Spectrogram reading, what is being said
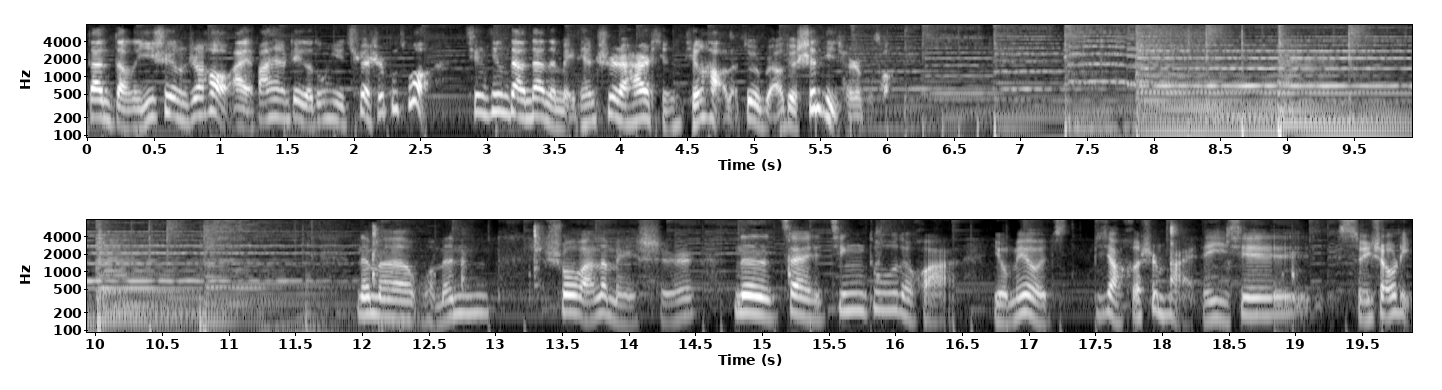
但等一适应之后，哎，发现这个东西确实不错，清清淡淡的，每天吃着还是挺挺好的，最主要对身体确实不错。那么我们说完了美食，那在京都的话，有没有比较合适买的一些随手礼？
